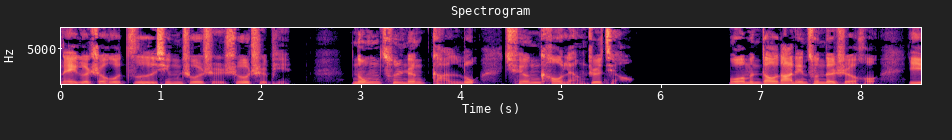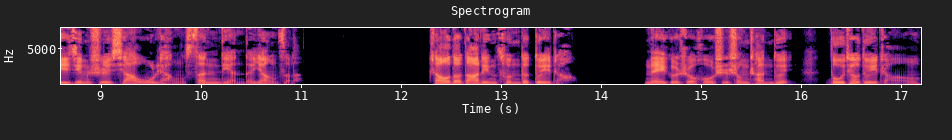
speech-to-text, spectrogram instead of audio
那个时候，自行车是奢侈品，农村人赶路全靠两只脚。我们到大林村的时候，已经是下午两三点的样子了。找到大林村的队长，那个时候是生产队，都叫队长，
